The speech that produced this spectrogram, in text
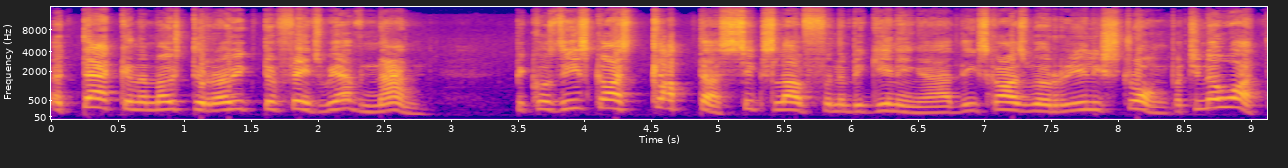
attack and the most heroic defense, we have none because these guys clapped us six love from the beginning. Uh, these guys were really strong. But you know what?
